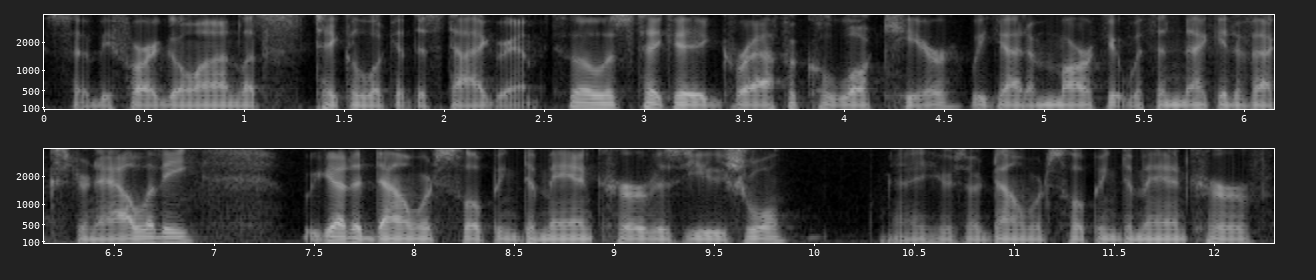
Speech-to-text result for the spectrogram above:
So before I go on, let's take a look at this diagram. So let's take a graphical look here. We got a market with a negative externality. We got a downward sloping demand curve as usual. Here's our downward sloping demand curve.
